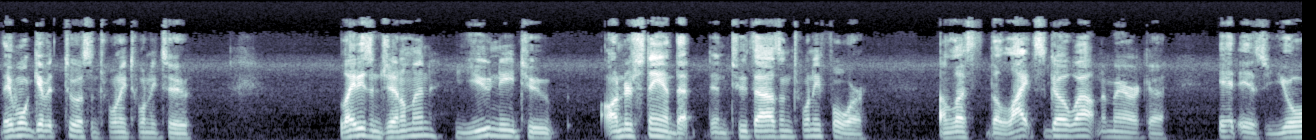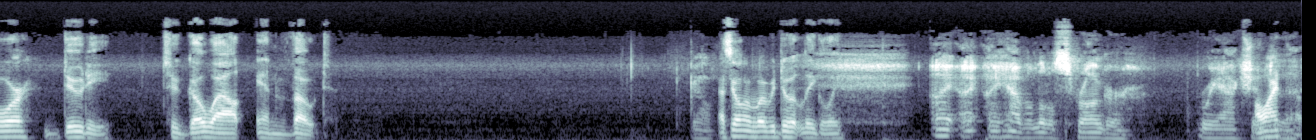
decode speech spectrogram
they won't give it to us in 2022. Ladies and gentlemen, you need to understand that in 2024, unless the lights go out in America, it is your duty to go out and vote. Bill. That's the only way we do it legally. I, I, I have a little stronger reaction Oh, to I that. know.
